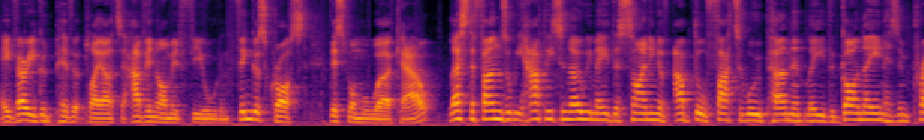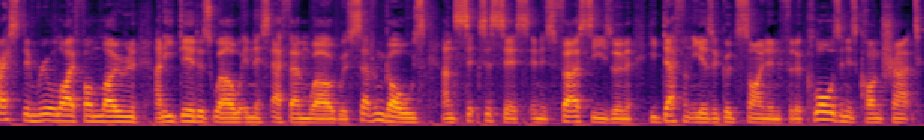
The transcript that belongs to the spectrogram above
a very good pivot player to have in our midfield, and fingers crossed this one will work out. Leicester fans will be happy to know we made the signing of Abdul Fatawu permanently. The Ghanaian has impressed in real life on loan, and he did as well in this FM world with 7 goals and 6 assists in his first season. He definitely is a good signing for the clause in his contract,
